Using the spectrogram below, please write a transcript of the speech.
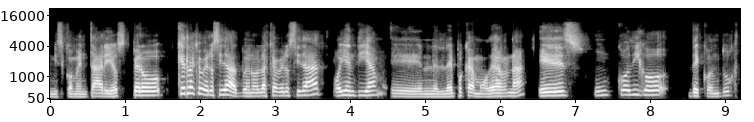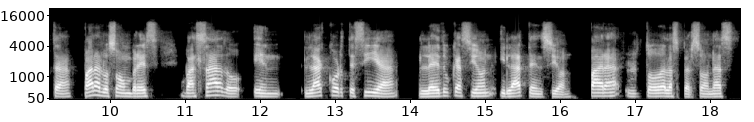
mis comentarios. Pero, ¿qué es la caballerosidad? Bueno, la caballerosidad hoy en día, eh, en la época moderna, es un código de conducta para los hombres basado en la cortesía, la educación y la atención para todas las personas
